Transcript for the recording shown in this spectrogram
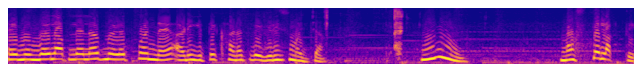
हे मुंबईला आपल्याला मिळत पण नाही आणि इथे खाण्यात वेगळीच मज्जा. हम्म. मस्त लागते.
